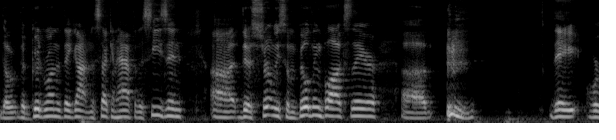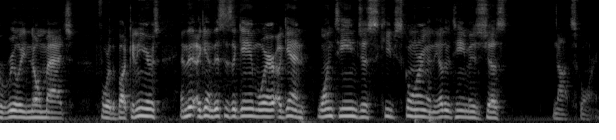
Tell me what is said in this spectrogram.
the, the good run that they got in the second half of the season, uh, there's certainly some building blocks there. Uh, they were really no match for the Buccaneers. And th- again, this is a game where again one team just keeps scoring and the other team is just not scoring,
